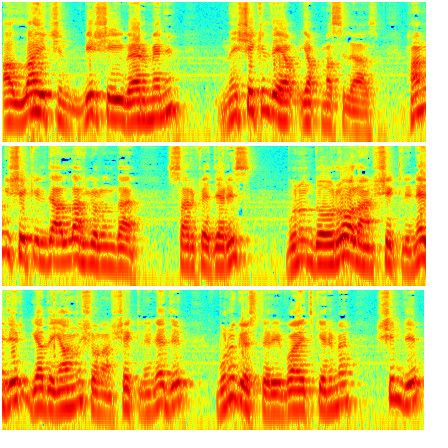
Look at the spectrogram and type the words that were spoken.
Allah için bir şeyi vermenin ne şekilde yap yapması lazım? Hangi şekilde Allah yolunda sarf ederiz? Bunun doğru olan şekli nedir ya da yanlış olan şekli nedir? Bunu gösteriyor bu ayet-i kerime. Şimdi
